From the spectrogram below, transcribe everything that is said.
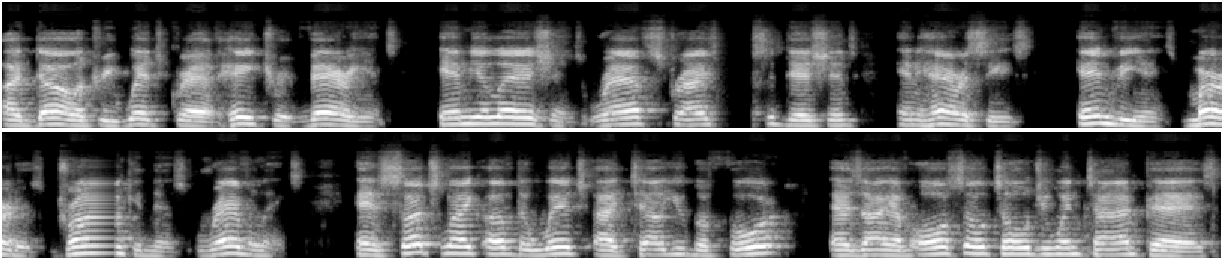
idolatry, witchcraft, hatred, variance, emulations, wrath, strife, seditions, and heresies, envyings, murders, drunkenness, revelings, and such like of the which I tell you before as I have also told you in time past,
